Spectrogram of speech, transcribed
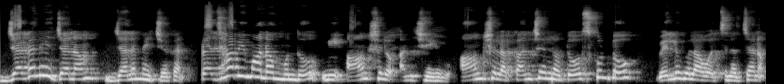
జగనే జనం జనమే జగన్. ప్రజాభిమానం ముందు మీ ఆంక్షలు అనిచేయవు ఆంక్షల కంచెలను తోసుకుంటూ వెలుగులా వచ్చిన జనం.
